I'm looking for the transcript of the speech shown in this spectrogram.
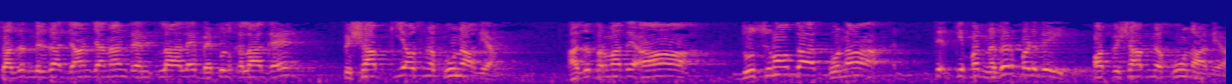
تو حضرت مرزا جان جانان رحمت اللہ علیہ بیت الخلا گئے، پیشاب کیا، اس میں خون آ گیا۔ حضرت فرماتے آ دوسروں کا گنا کے پر نظر پڑ گئی اور پیشاب میں خون آ گیا۔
